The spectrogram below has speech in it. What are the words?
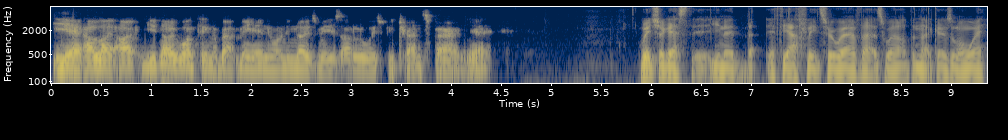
Yeah, I like. I, you know, one thing about me, anyone who knows me, is I'll always be transparent. Yeah. Which I guess you know, if the athletes are aware of that as well, then that goes a long way.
